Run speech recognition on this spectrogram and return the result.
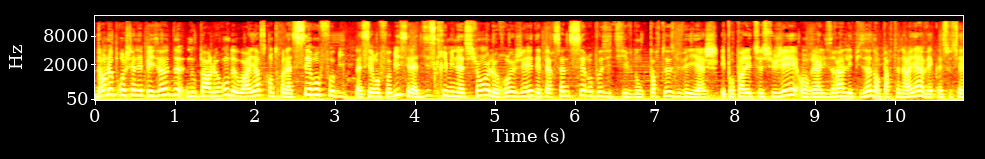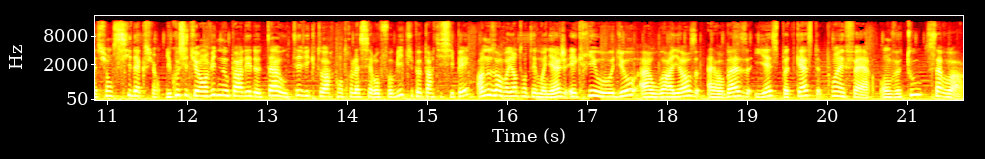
Dans le prochain épisode, nous parlerons de warriors contre la sérophobie. La sérophobie, c'est la discrimination et le rejet des personnes séropositives, donc porteuses du VIH. Et pour parler de ce sujet, on réalisera l'épisode en partenariat avec l'association SIDAction. Du coup, si tu as envie de nous parler de ta ou tes victoires contre la sérophobie, tu peux participer en nous envoyant ton témoignage écrit ou audio à warriors.yespodcast.fr. On veut tout savoir.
